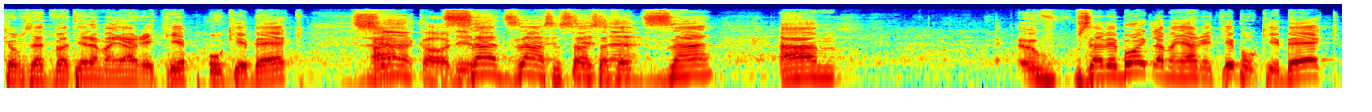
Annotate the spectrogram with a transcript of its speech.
que vous êtes voté la meilleure équipe au Québec. 10 ans, Euh, câlisse. 10 ans, 10 ans, c'est ça, 10 ça ans. fait 10 ans. Euh, vous avez beau être la meilleure équipe au Québec,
